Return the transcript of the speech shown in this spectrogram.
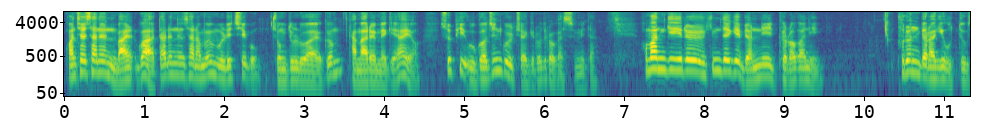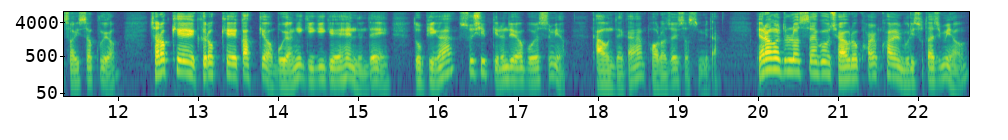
관찰사는 말과 따르는 사람을 물리치고 종들로 하여금 가마를 매게 하여 숲이 우거진 골짜기로 들어갔습니다. 험한 길을 힘들게 몇 리 걸어가니 푸른 벼락이 우뚝 서 있었고요. 저렇게 그렇게 깎여 모양이 기기게 했는데 높이가 수십 길은 되어 보였으며 가운데가 벌어져 있었습니다. 벼랑을 둘러싸고 좌우로 콸콸 물이 쏟아지며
